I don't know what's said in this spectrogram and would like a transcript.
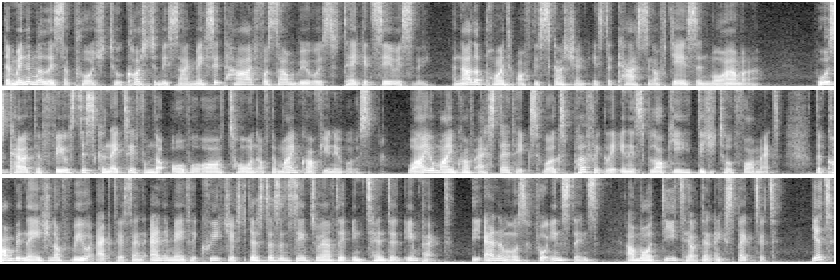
The minimalist approach to costume design makes it hard for some viewers to take it seriously. Another point of discussion is the casting of Jason Momoa, whose character feels disconnected from the overall tone of the Minecraft universe. While Minecraft aesthetics works perfectly in its blocky digital format, the combination of real actors and animated creatures just doesn't seem to have the intended impact. The animals, for instance, are more detailed than expected, Yet,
